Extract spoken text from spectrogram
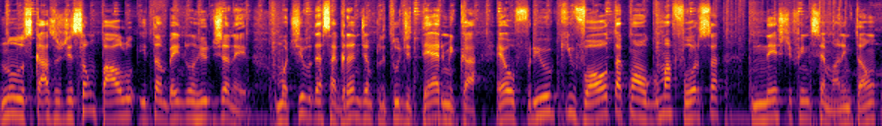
nos casos de São Paulo e também no Rio de Janeiro. O motivo dessa grande amplitude térmica é o frio que volta com alguma força neste fim de semana. Então,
